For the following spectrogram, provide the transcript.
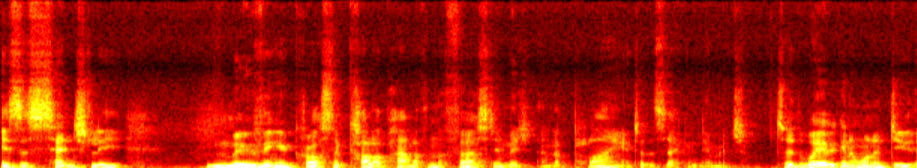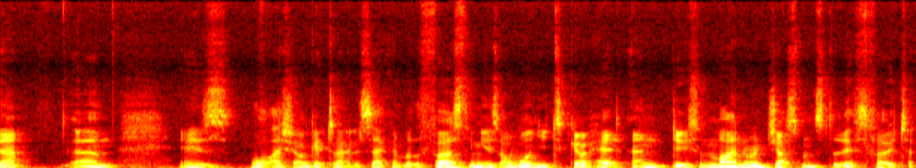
is essentially moving across the color palette from the first image and applying it to the second image. So the way we're going to want to do that um, is, well actually I'll get to that in a second, but the first thing is I want you to go ahead and do some minor adjustments to this photo.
